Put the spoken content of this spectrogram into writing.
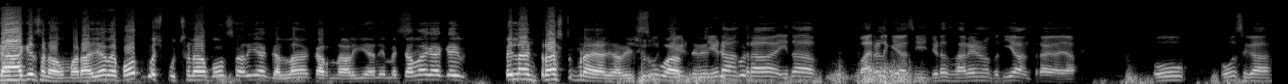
ਗਾ ਕੇ ਸੁਣਾਓ ਮਾੜਾ ਜਿਹਾ ਮੈਂ ਬਹੁਤ ਕੁਝ ਪੁੱਛਣਾ ਬਹੁਤ ਸਾਰੀਆਂ ਗੱਲਾਂ ਕਰਨ ਵਾਲੀਆਂ ਨੇ। ਮੈਂ ਚਾਹਾਂਗਾ ਕਿ ਪਹਿਲਾਂ ਇੰਟਰਸਟ ਬਣਾਇਆ ਜਾਵੇ ਸ਼ੁਰੂਆਤ ਦੇ ਵਿੱਚ ਜਿਹੜਾ ਅੰਤਰਾ ਇਹਦਾ ਵਾਇਰਲ ਗਿਆ ਸੀ ਜਿਹੜਾ ਸਾਰਿਆਂ ਨਾਲੋਂ ਵਧੀਆ ਅੰਤਰਾ ਆਇਆ ਉਹ ਉਹ ਸੀਗਾ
